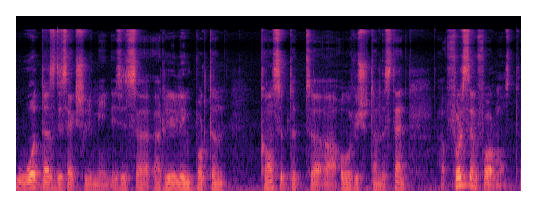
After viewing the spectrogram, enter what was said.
what does this actually mean? This is a, a really important concept that uh, all of you should understand. Uh, first and foremost,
